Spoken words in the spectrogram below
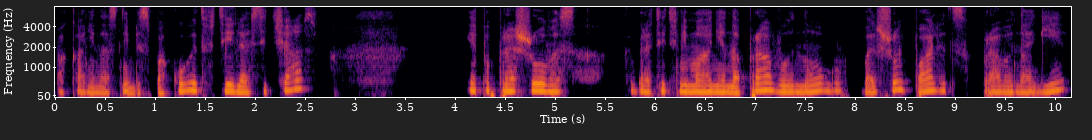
пока они нас не беспокоят в теле. А сейчас я попрошу вас обратить внимание на правую ногу, большой палец правой ноги.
